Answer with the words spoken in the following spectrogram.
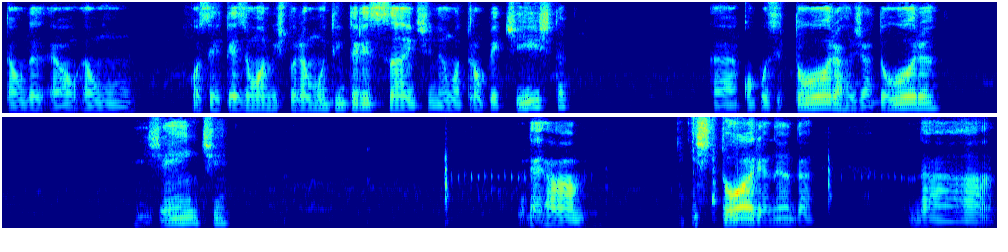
Então é um, é um com certeza uma mistura muito interessante, né, uma trompetista, compositora, arranjadora, gente a história né, da, da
